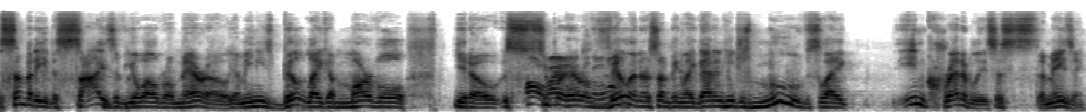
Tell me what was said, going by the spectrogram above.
somebody the size of Yoel Romero, I mean, he's built like a Marvel, you know, superhero oh, right, villain or something like that, and he just moves like incredibly. It's just amazing.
